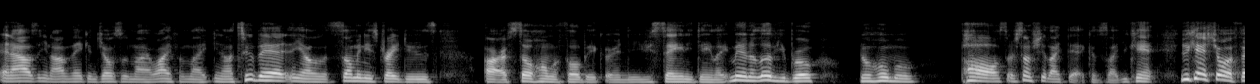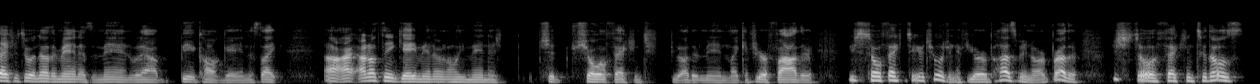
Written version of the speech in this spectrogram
and I was you know I'm making jokes with my wife. I'm like, you know, too bad you know so many straight dudes are so homophobic, or and you say anything like, "Man, I love you, bro," no homo, pause or some shit like that, because it's like you can't you can't show affection to another man as a man without being called gay, and it's like. Uh, I, I don't think gay men are only men that should show affection to other men. Like if you're a father, you should show affection to your children. If you're a husband or a brother, you should show affection to those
